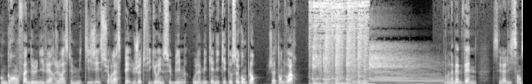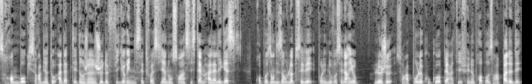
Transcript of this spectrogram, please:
En grand fan de l'univers, je reste mitigé sur l'aspect jeu de figurines sublime où la mécanique est au second plan. J'attends de voir. Dans la même veine, c'est la licence Rambo qui sera bientôt adaptée dans un jeu de figurines, cette fois-ci annonçant un système à la Legacy, proposant des enveloppes scellées pour les nouveaux scénarios. Le jeu sera pour le coup coopératif et ne proposera pas de dés,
